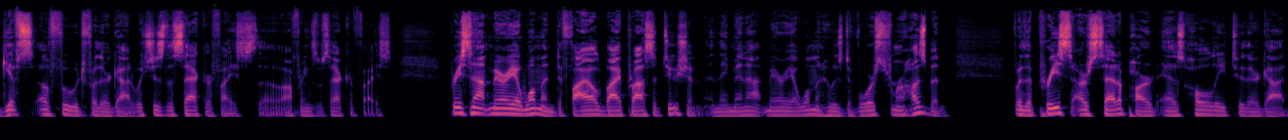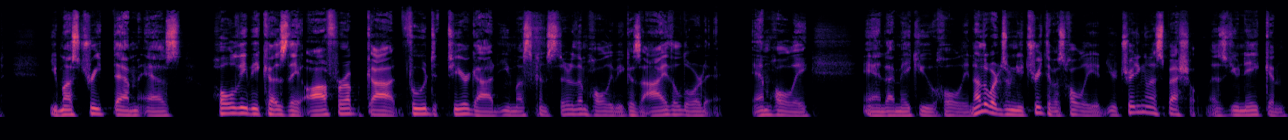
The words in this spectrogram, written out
gifts of food for their God, which is the sacrifice, the offerings of sacrifice. Priests not marry a woman defiled by prostitution, and they may not marry a woman who is divorced from her husband. For the priests are set apart as holy to their God. You must treat them as holy because they offer up God food to your God. You must consider them holy because I, the Lord, am holy, and I make you holy. In other words, when you treat them as holy, you're treating them as special, as unique, and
